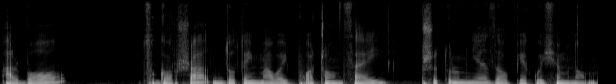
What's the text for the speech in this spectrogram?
Albo co gorsza, do tej małej płaczącej: Przytul mnie, zaopiekuj się mną.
